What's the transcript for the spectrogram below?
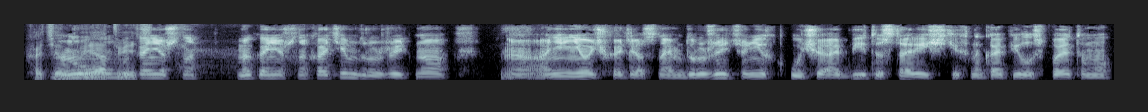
Хотел ну, бы я ответить. Мы, конечно, мы, конечно, хотим дружить, но э, они не очень хотят с нами дружить. У них куча обид исторических накопилось, поэтому,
